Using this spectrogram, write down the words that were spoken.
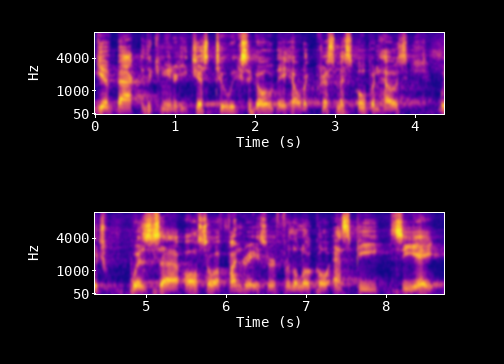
give back to the community. Just two weeks ago, they held a Christmas open house, which was uh, also a fundraiser for the local SPCA.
